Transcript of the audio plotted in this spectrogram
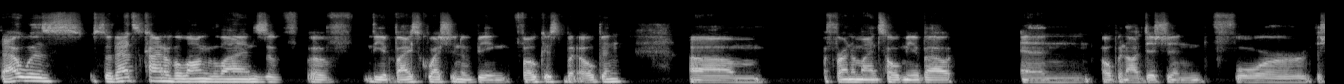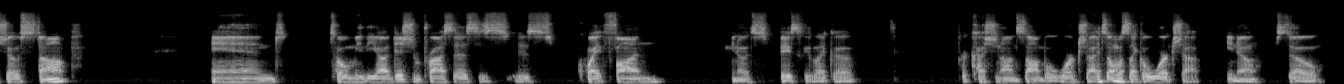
that was so. That's kind of along the lines of of the advice question of being focused but open. Um, a friend of mine told me about an open audition for the show Stomp, and told me the audition process is is quite fun. You know, it's basically like a percussion ensemble workshop. It's almost like a workshop, you know. So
